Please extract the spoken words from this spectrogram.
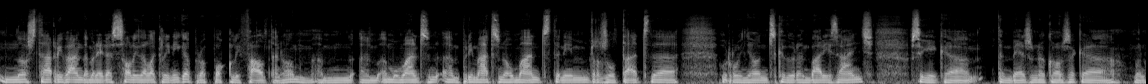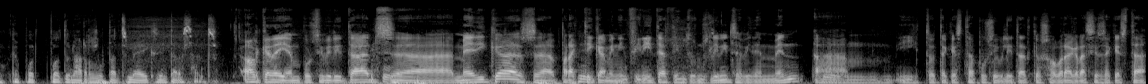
no està arribant de manera sòlida a la clínica, però poc li falta, no? Amb, amb, amb, humans, amb primats no humans tenim resultats de ronyons que duren varis anys, o sigui que també és una cosa que, bueno, que pot, pot donar resultats mèdics interessants. El que dèiem, possibilitats eh, mèdiques eh, pràcticament infinites dins uns límits, evidentment, eh, i tota aquesta possibilitat que s'obre gràcies a aquesta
